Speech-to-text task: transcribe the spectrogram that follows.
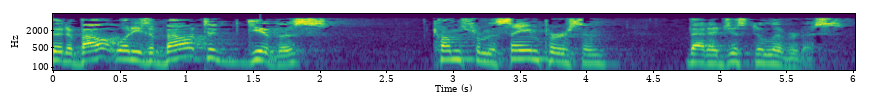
That about what he's about to give us comes from the same person that had just delivered us.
